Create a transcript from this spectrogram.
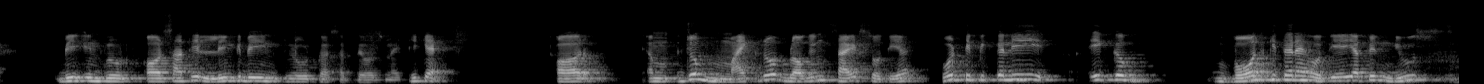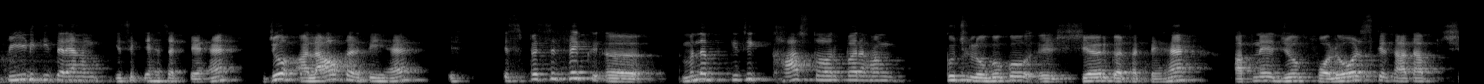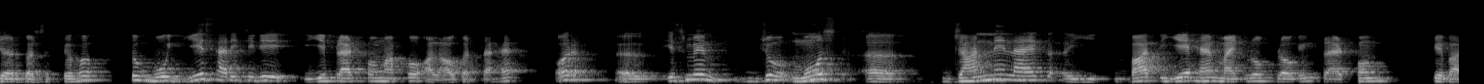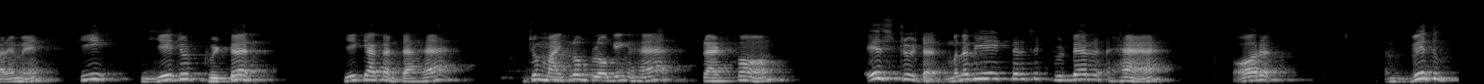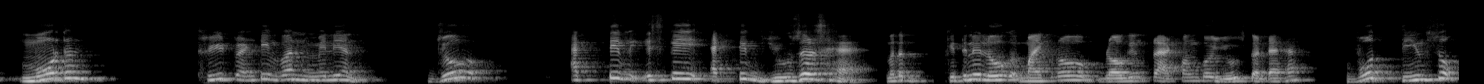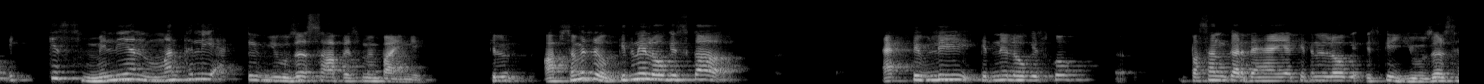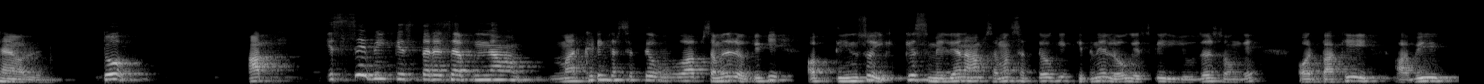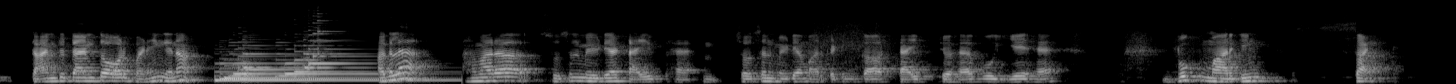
भी इंक्लूड और साथ ही लिंक भी इंक्लूड कर सकते हो उसमें, ठीक है? और जो माइक्रो ब्लॉगिंग साइट्स होती है, वो टिपिकली एक वॉल की तरह होती है या फिर न्यूज़ फ़ीड की तरह हम इसे कह सकते हैं, जो अलाउ करती है स्पेसिफिक मतलब किसी खास तौर पर हम कुछ लोगों को शेयर कर सकते हैं। अपने जो फॉलोअर्स के साथ आप शेयर कर सकते हो तो वो ये सारी चीज़ें, ये प्लेटफॉर्म आपको अलाउ करता है। और इसमें जो मोस्ट जानने लायक बात ये है माइक्रो ब्लॉगिंग प्लेटफॉर्म के बारे में कि ये जो ट्विटर ये क्या करता है? जो माइक्रो ब्लॉगिंग है प्लेटफॉर्म इस ट्विटर मतलब ये एक तरह से ट्विटर है और विद मोर देन 321 मिलियन जो एक्टिव इसके एक्टिव यूज़र्स हैं। मतलब कितने लोग माइक्रो ब्लॉगिंग प्लेटफॉर्म को यूज़ करते हैं, वो 321 मिलियन मंथली एक्टिव यूज़र्स आप इसमें पाएँगे। कि आप समझ रहे हो कितने लोग इसका एक्टिवली कितने लोग इसको, पसंद करते हैं या कितने लोग इसके यूज़र्स हैं ऑलरेडी तो आप इससे भी किस तरह से अपना मार्केटिंग कर सकते हो, वो आप समझ रहे हो, क्योंकि अब 321 मिलियन आप समझ सकते हो कि कितने लोग इसके यूज़र्स होंगे और बाकी अभी टाइम टू टाइम तो और बढ़ेंगे ना। अगला, हमारा सोशल मीडिया टाइप है सोशल मीडिया मार्केटिंग का टाइप जो है वो ये है बुक मार्किंग साइट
